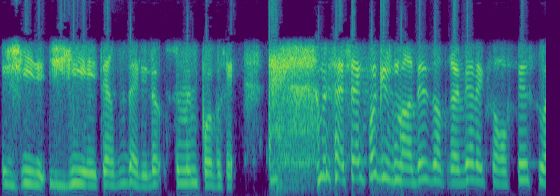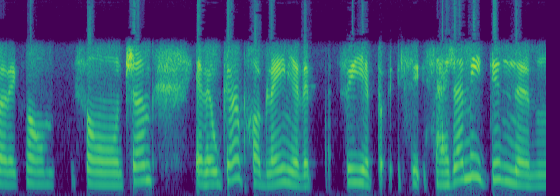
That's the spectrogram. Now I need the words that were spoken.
j'y ai interdit d'aller là. C'est même pas vrai. Mais à chaque fois que je demandais des entrevues avec son fils ou avec son son chum, il n'y avait aucun problème. Il y avait, ça n'a jamais été une,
